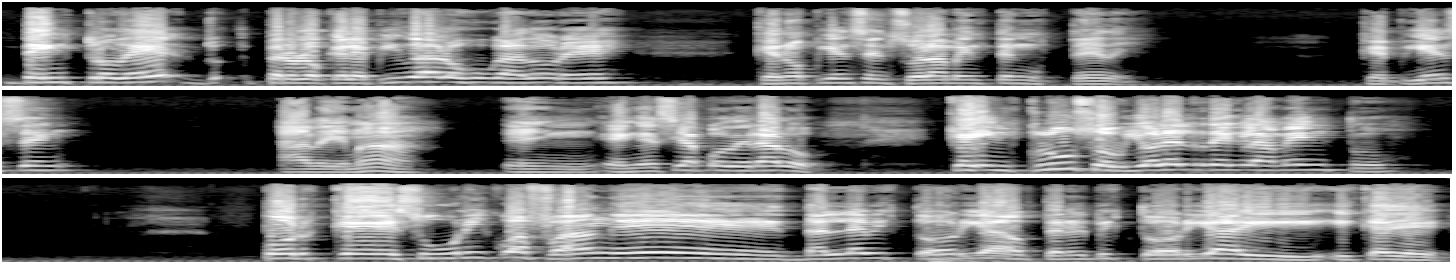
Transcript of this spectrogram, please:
Dentro de... Pero lo que le pido a los jugadores es que no piensen solamente en ustedes. Que piensen además en, en ese apoderado que incluso viola el reglamento porque su único afán es darle victoria, obtener victoria y, que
